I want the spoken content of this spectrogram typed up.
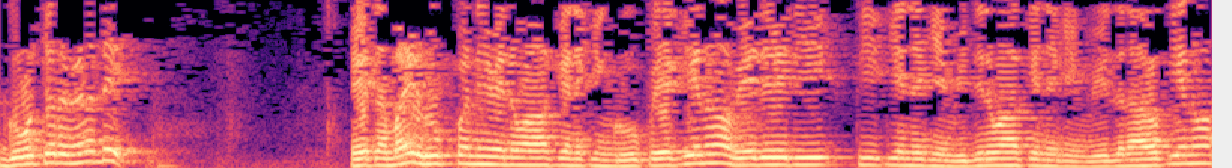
ගෝචර වෙන දේ. ඒ තමයි රූපණී වෙනවා කියන එකකින් රූපය කියනවා, වේදේති කියන එකකින් විදිනවා කියන එකකින් වේදනාව කියනවා,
